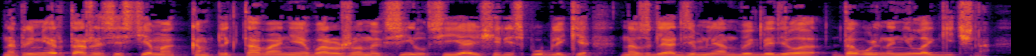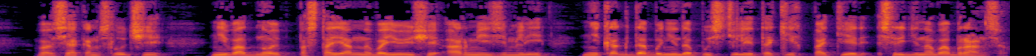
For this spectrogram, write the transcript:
Например, та же система комплектования вооруженных сил Сияющей Республике, на взгляд землян, выглядела довольно нелогично. Во всяком случае, ни в одной постоянно воюющей армии Земли никогда бы не допустили таких потерь среди новобранцев.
